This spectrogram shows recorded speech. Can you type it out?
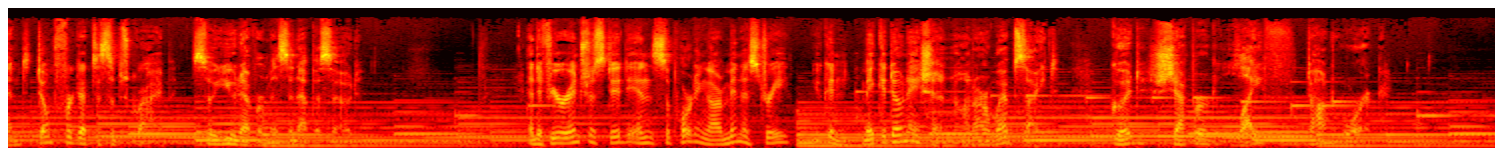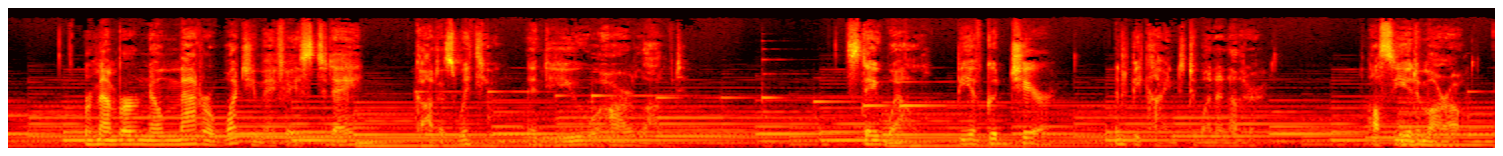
And don't forget to subscribe so you never miss an episode. And if you're interested in supporting our ministry, you can make a donation on our website, goodshepherdlife.org. Remember, no matter what you may face today, God is with you and you are loved. Stay well, be of good cheer, and be kind to one another. I'll see you tomorrow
